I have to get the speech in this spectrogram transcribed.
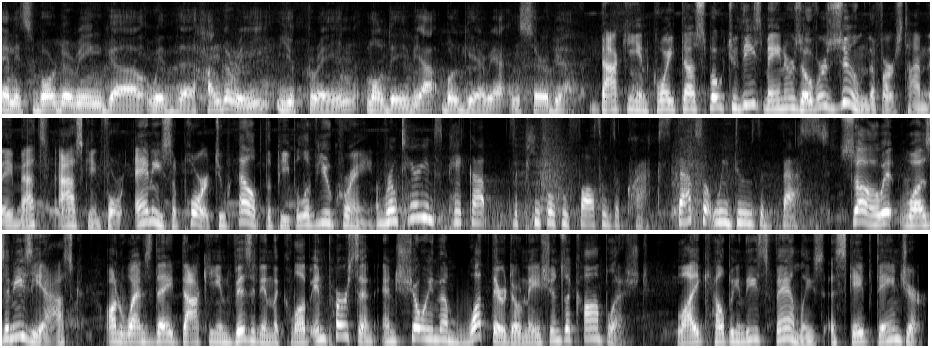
and it's bordering uh, with uh, Hungary, Ukraine, Moldavia, Bulgaria, and Serbia. Dacian Coita spoke to these Mainers over Zoom the first time they met, asking for any support to help the people of Ukraine. Rotarians pick up the people who fall through the cracks. That's what we do the best. So it was an easy ask. On Wednesday, Dacian visiting the club in person and showing them what their donations accomplished, like helping these families escape danger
